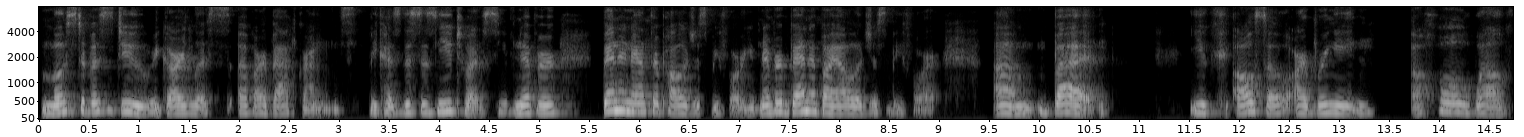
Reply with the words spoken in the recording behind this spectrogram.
Most of us do, regardless of our backgrounds, because this is new to us. You've never been an anthropologist before, you've never been a biologist before, um, but you also are bringing a whole wealth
